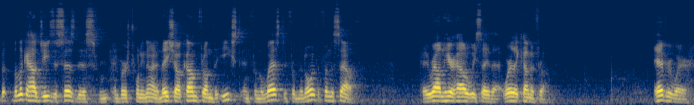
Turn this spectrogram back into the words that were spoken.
But, but look at how Jesus says this from, in verse 29 And they shall come from the east, and from the west, and from the north, and from the south. Okay, around here, how do we say that? Where are they coming from? Everywhere.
